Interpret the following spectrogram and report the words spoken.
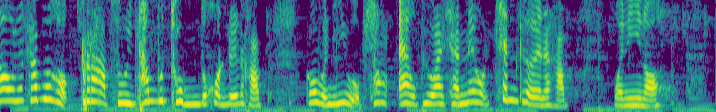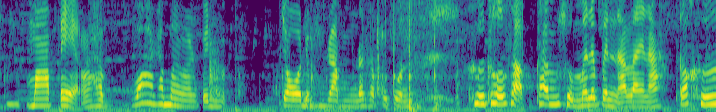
อาละครับก็ขอกราบสวัสดีท่านผู้ชมทุกคนด้วยนะครับ ก็วันนี้อยู่กับช่อง LPY Channel เช่นเคยนะครับ วันนี้เนาะมาแปลกนะครับ ว่าทำไมมันเป็นแบบจอดำๆนะครับทุกคน คือโทรศัพท์ท่านผู้ชมไม่ได้เป็นอะไรนะ ก็คือ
